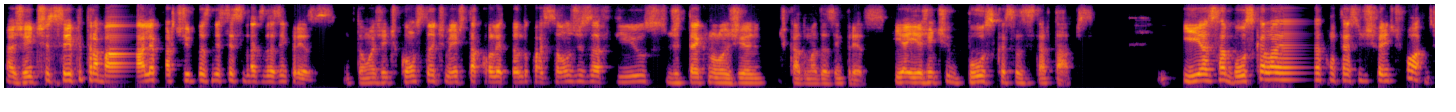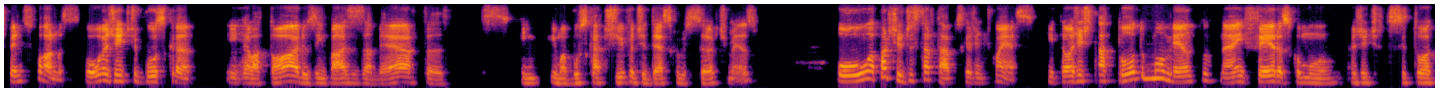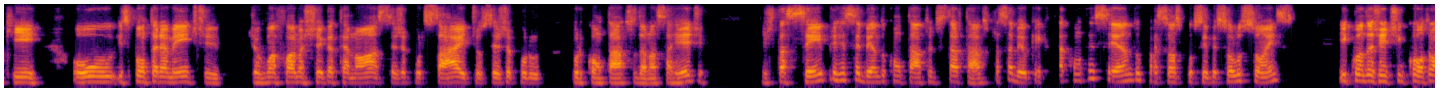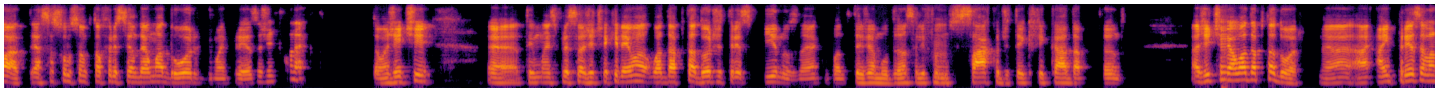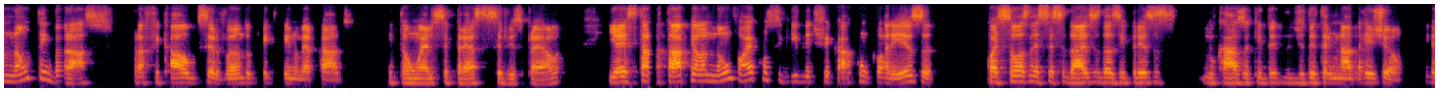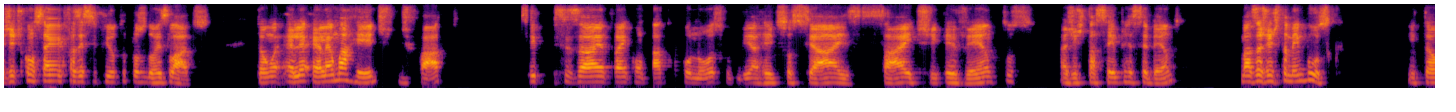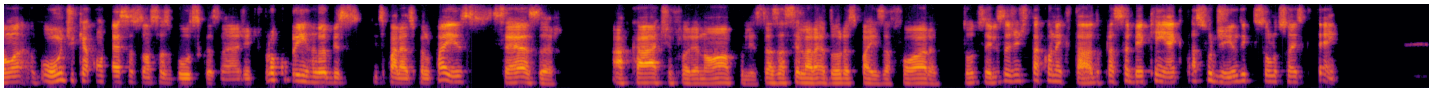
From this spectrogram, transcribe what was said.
A gente sempre trabalha a partir das necessidades das empresas. Então a gente constantemente está coletando quais são os desafios de tecnologia de cada uma das empresas. E aí a gente busca essas startups. E essa busca ela acontece de diferentes, diferentes formas. Ou a gente busca em relatórios, em bases abertas, em, em uma busca ativa de desk research mesmo, ou a partir de startups que a gente conhece. Então, a gente está todo momento né, em feiras, como a gente citou aqui, ou espontaneamente, de alguma forma, chega até nós, seja por site ou seja por, por contatos da nossa rede, a gente está sempre recebendo contato de startups para saber o que está acontecendo, quais são as possíveis soluções, e quando a gente encontra, ah, essa solução que está oferecendo é uma dor de uma empresa, a gente conecta. Então, a gente é, tem uma expressão, a gente é que nem o adaptador de três pinos, né? Quando teve a mudança, ali foi um saco de ter que ficar adaptando. A gente é o adaptador, né? A, a empresa ela não tem braço para ficar observando o que, que, tem no mercado. Então, o hélice presta serviço para ela. E a startup ela não vai conseguir identificar com clareza quais são as necessidades das empresas, no caso aqui, de, de determinada região. E a gente consegue fazer esse filtro para os dois lados. Então, ela, ela é uma rede, de fato, se precisar entrar em contato conosco via redes sociais, site, eventos, a gente está sempre recebendo, mas a gente também busca. Então, onde que acontecem as nossas buscas? Né? A gente procura em hubs espalhados pelo país, César, a CAT em Florianópolis, as aceleradoras país afora, todos eles a gente está conectado para saber quem é que está surgindo e que soluções que tem.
